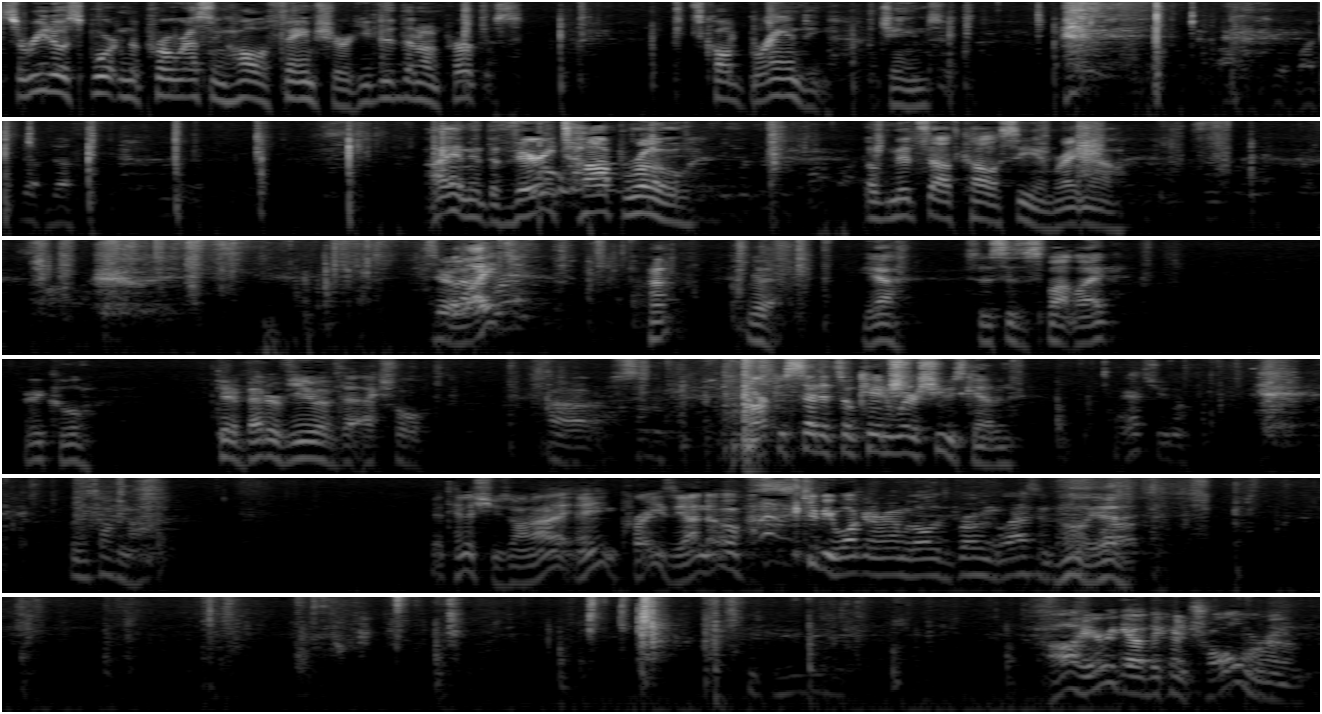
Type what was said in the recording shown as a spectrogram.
Cerritto's sporting the Pro Wrestling Hall of Fame shirt. He did that on purpose. It's called branding, James. I am at the very top row of Mid South Coliseum right now. Is there a light? Huh? Yeah. Yeah. So this is a spotlight. Very cool. Get a better view of the actual. Uh, Marcus said it's okay to wear shoes, Kevin. I got shoes on. What are you talking about? Yeah, tennis shoes on. I ain't crazy. I know. I could be walking around with all this broken glass and. Oh, yeah. Oh, here we go. The control room.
